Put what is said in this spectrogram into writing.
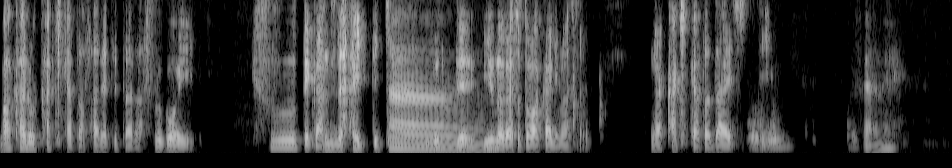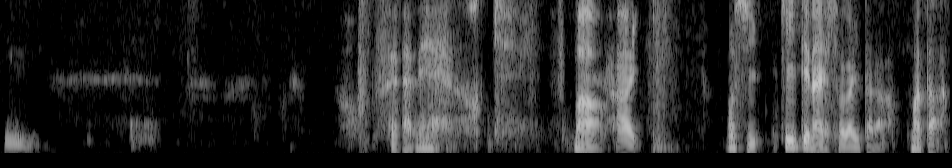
分かる書き方されてたら、すごい、スーって感じで入ってきてるっていうのがちょっと分かりましたね。な書き方大事っていう。そうやね。うん、そうやね。まあ、はい。もし聞いてない人がいたら、また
